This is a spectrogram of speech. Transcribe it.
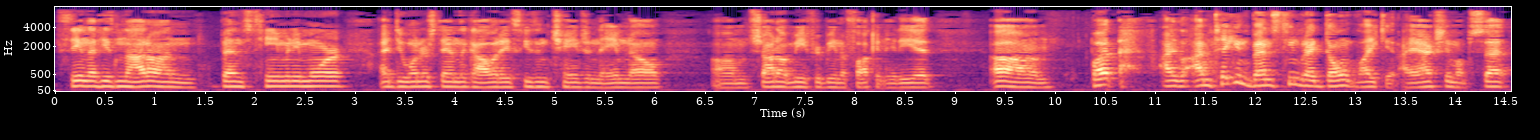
Seeing that he's not on Ben's team anymore, I do understand the Golladay season change in name now. Um, shout out me for being a fucking idiot. Um, but I, I'm taking Ben's team, but I don't like it. I actually am upset.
